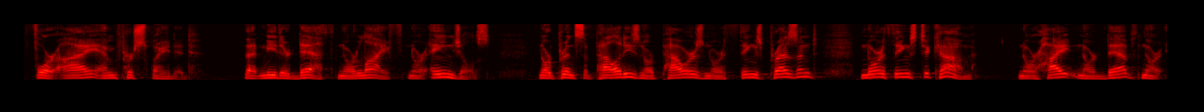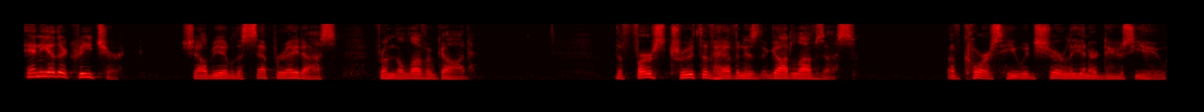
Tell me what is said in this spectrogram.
For I am persuaded that neither death, nor life, nor angels, nor principalities, nor powers, nor things present, nor things to come, nor height, nor depth, nor any other creature shall be able to separate us from the love of God. The first truth of heaven is that God loves us. Of course, He would surely introduce you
